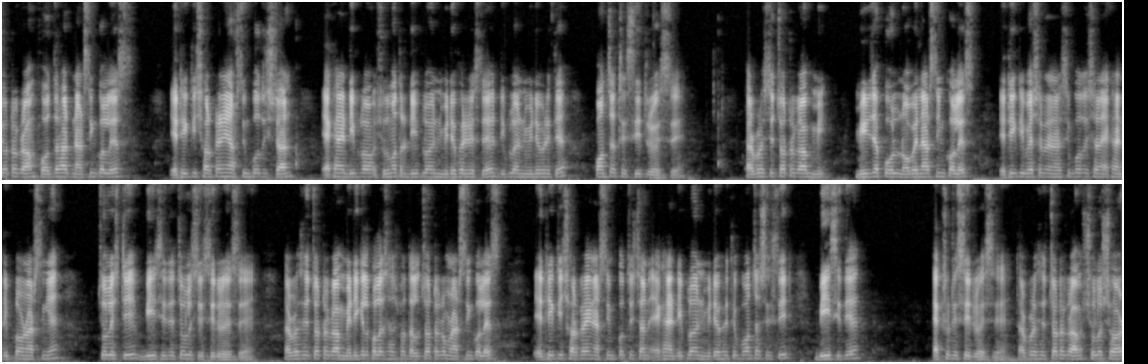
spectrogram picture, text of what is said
চট্টগ্রাম ফৌজদারহাট নার্সিং কলেজ। এটি একটি সরকারি নার্সিং প্রতিষ্ঠান। এখানে ডিপ্লোমা, শুধুমাত্র ডিপ্লোমা ইন মিডোফারি রয়েছে। ডিপ্লোমা ইন মিডোফারিতে পঞ্চাশটি সিট রয়েছে। তারপরে হচ্ছে চট্টগ্রাম মির্জাপুল নবে নার্সিং কলেজ। এটি একটি বেসরকারি নার্সিং প্রতিষ্ঠান। এখানে ডিপ্লোমা নার্সিংয়ে চল্লিশটি বিএসসিতে চল্লিশটি সিট রয়েছে। তারপরে হচ্ছে চট্টগ্রাম মেডিকেল কলেজ হাসপাতাল, চট্টগ্রাম নার্সিং কলেজ। এটি একটি সরকারি নার্সিং প্রতিষ্ঠান, এখানে ডিপ্লোমা ইন মিডোফারিতে পঞ্চাশটি সিট বিএসসিতে একশোটি সিট রয়েছে। তারপর হচ্ছে চট্টগ্রাম, ষোলো শহর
